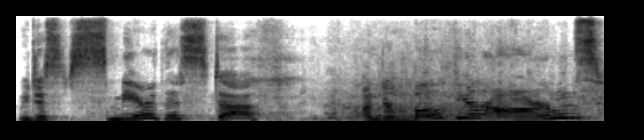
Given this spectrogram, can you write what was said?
we just smear this stuff under both your arms.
